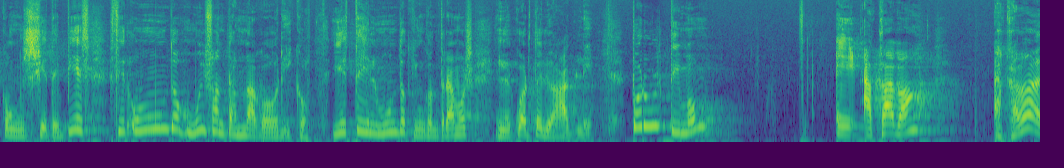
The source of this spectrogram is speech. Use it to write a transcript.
con siete pies, es decir, un mundo muy fantasmagórico. Y este es el mundo que encontramos en el cuarto de Por último, acaba, acaba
